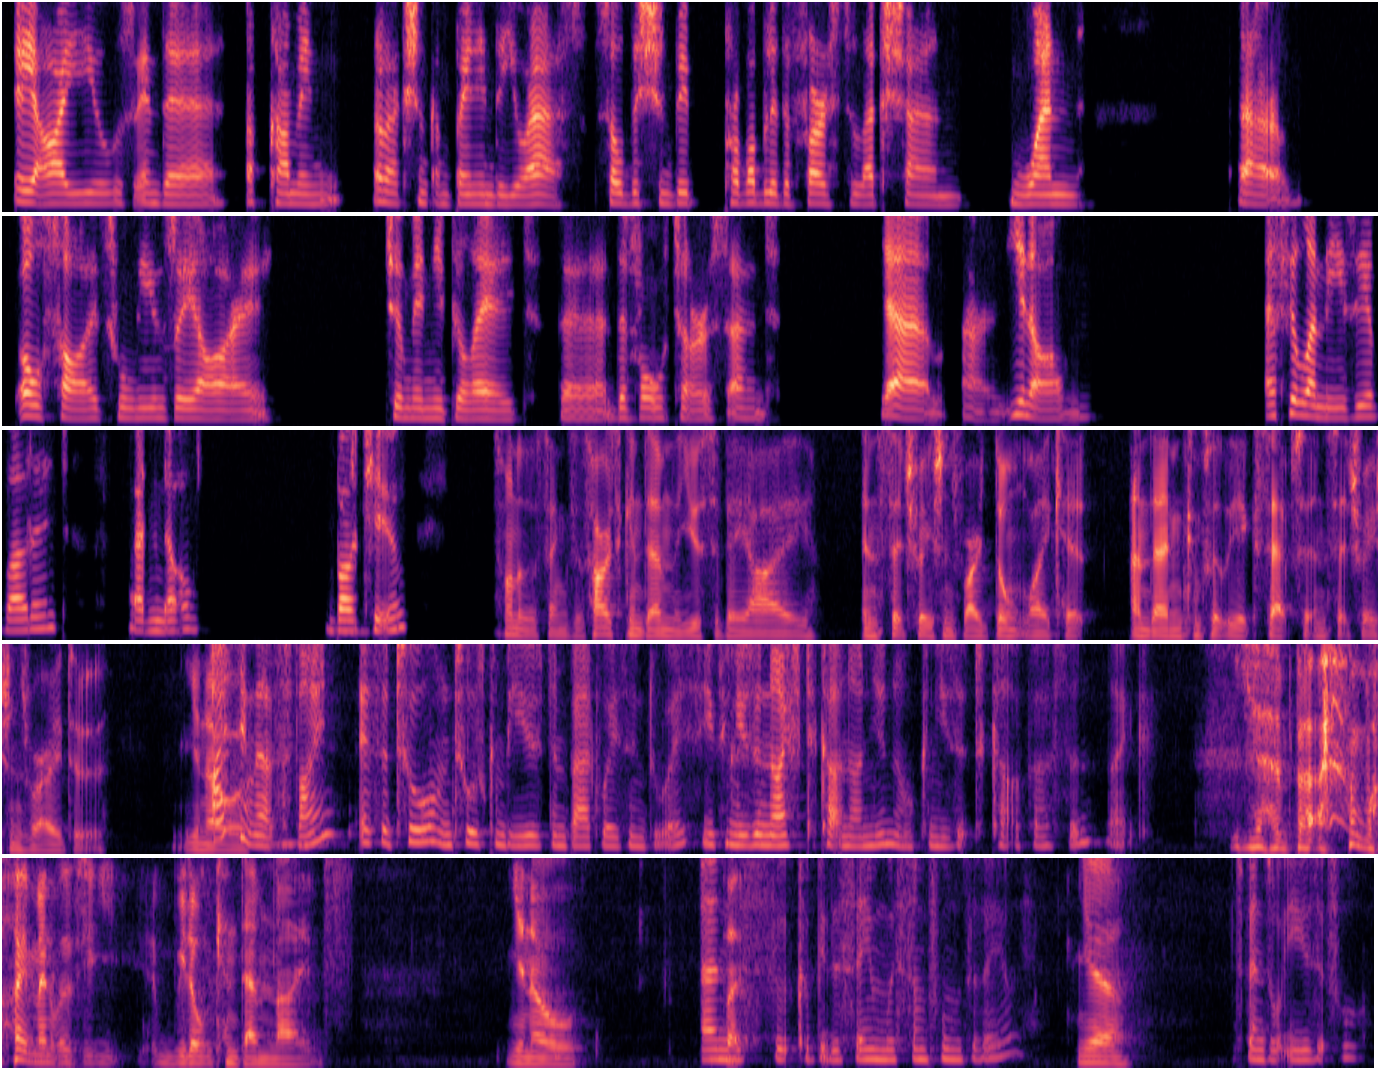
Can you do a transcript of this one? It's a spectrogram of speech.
AI use in the upcoming election campaign in the US. So this should be probably the first election when uh, all sides will use AI to manipulate the, the voters. And yeah, uh, you know, I feel uneasy about it. I don't know about you. It's one of those things. It's hard to condemn the use of AI in situations where I don't like it and then completely accept it in situations where I do. You know, I think that's fine. It's a tool, and tools can be used in bad ways and good ways. You can use a knife to cut an onion, or can use it to cut a person. Like, yeah, but what I meant was we don't condemn knives. You know, and but, this could be the same with some forms of AI. Yeah, depends what you use it for.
